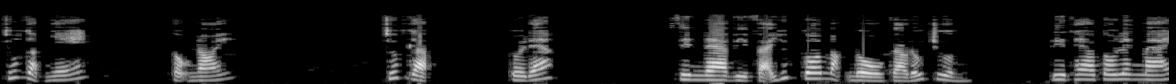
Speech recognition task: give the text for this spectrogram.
Chút gặp nhé. Cậu nói. Chút gặp. Tôi đáp. Sina vì phải giúp tôi mặc đồ vào đấu trường. Đi theo tôi lên mái,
